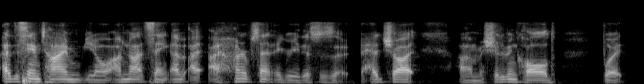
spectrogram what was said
At the same time, you know, I'm not saying I, I 100% agree. This is a headshot. Um, it should have been called. But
